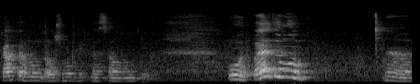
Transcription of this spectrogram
как оно должно быть на самом деле. Вот, поэтому э,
